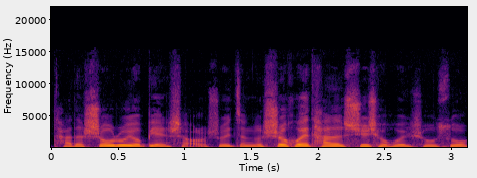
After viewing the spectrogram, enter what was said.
他的收入又变少了，所以整个社会它的需求会收缩，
